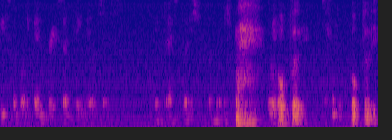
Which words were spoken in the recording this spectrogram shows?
If somebody can break something, they'll just think twice before they shoot somebody. hopefully, hopefully,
